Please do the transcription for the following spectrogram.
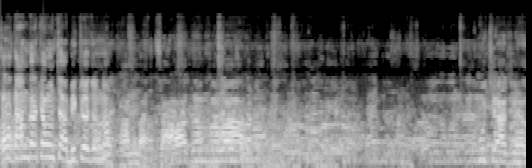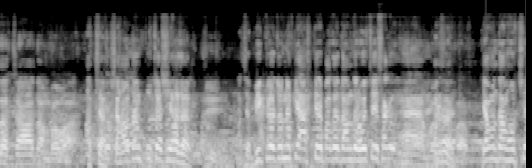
তারা দাম দর কেমন চা বিক্রয়ের জন্য? চাওয়া দাম বাবা পঁচাশি হাজার চাওয়া দাম বাবা। আচ্ছা চাওয়া দাম পঁচাশি হাজার। আচ্ছা বিক্রয়ের জন্য কি আজকের বাজার দাম দর হয়েছে হ্যাঁ। কেমন দাম হচ্ছে?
